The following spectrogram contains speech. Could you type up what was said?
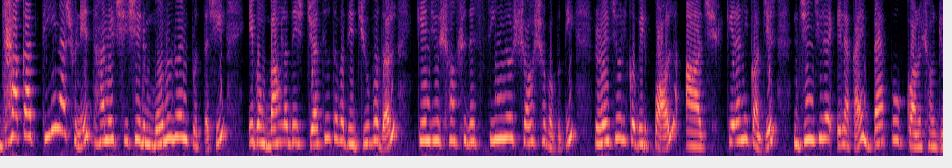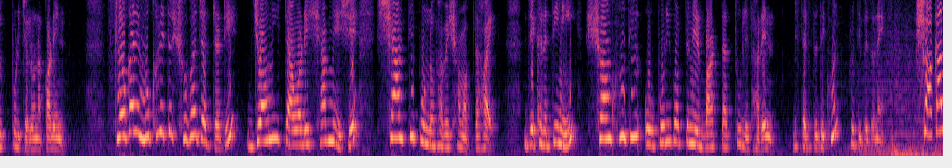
ঢাকা তিন আসনে ধানের শীষের মনোনয়ন প্রত্যাশী এবং বাংলাদেশ জাতীয়তাবাদী যুবদল কেন্দ্রীয় সংসদের সিনিয়র সহসভাপতি রেজুল কবির পল আজ কেরানীগঞ্জের জিঞ্জিরা এলাকায় ব্যাপক গণসংযোগ পরিচালনা করেন। স্লোগানে মুখরিত শোভাযাত্রাটি জনি টাওয়ারের সামনে এসে শান্তিপূর্ণভাবে সমাপ্ত হয়, যেখানে তিনি সংহতি ও পরিবর্তনের বার্তা তুলে ধরেন। বিস্তারিত দেখুন প্রতিবেদনে। সকাল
